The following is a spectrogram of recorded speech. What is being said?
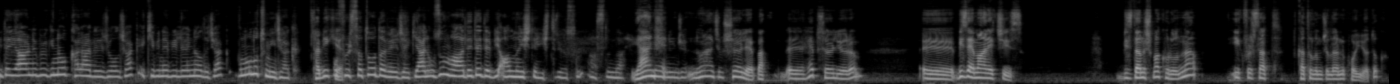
Bir de yarın öbür gün o karar verici olacak. Ekibine birilerini alacak. Bunu unutmayacak. Tabii O ki. fırsatı o da verecek. Yani uzun vadede de bir anlayış değiştiriyorsun aslında. Yani. Nurhan'cığım şöyle bak e, hep söylüyorum e, biz emanetçiyiz. Biz danışma kuruluna ilk fırsat katılımcılarını koyuyorduk.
